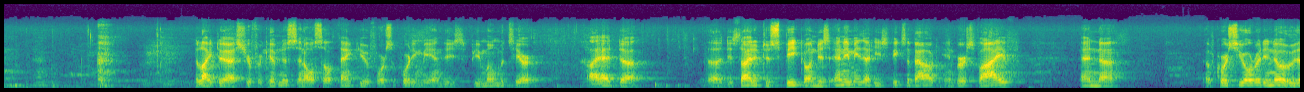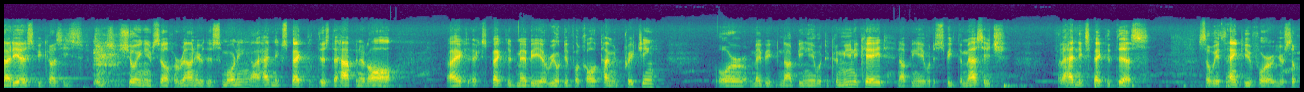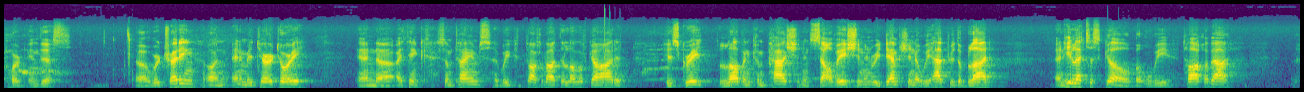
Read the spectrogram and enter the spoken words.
I'd like to ask your forgiveness and also thank you for supporting me in these few moments here. I had uh, uh, decided to speak on this enemy that he speaks about in verse 5. And uh, of course, you already know who that is because he's been showing himself around here this morning. I hadn't expected this to happen at all. I expected maybe a real difficult time in preaching or maybe not being able to communicate, not being able to speak the message. But I hadn't expected this. So we thank you for your support in this. Uh, we're treading on enemy territory, and uh, I think sometimes we talk about the love of God and His great love and compassion and salvation and redemption that we have through the blood. And He lets us go, but when we talk about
